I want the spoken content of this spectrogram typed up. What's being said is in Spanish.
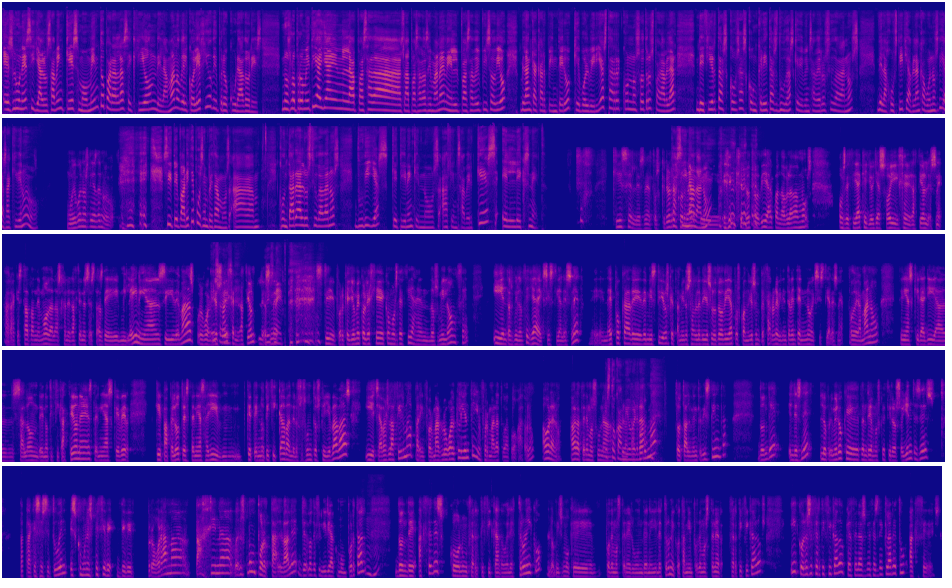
Es lunes y ya lo saben que es momento para la sección de la mano del Colegio de Procuradores. Nos lo prometía ya en la pasada, la pasada semana, en el pasado episodio, Blanca Carpintero, que volvería a estar con nosotros para hablar de ciertas cosas concretas, dudas que deben saber los ciudadanos de la justicia. Blanca, buenos días, aquí de nuevo. Muy buenos días de nuevo. si te parece, pues empezamos a contar a los ciudadanos dudillas que tienen que nos hacen saber. ¿Qué es el LexNet? ¿Qué es el SNET? Pues creo Casi nada, ¿no? que el otro día, cuando hablábamos, os decía que yo ya soy generación LESNET. Ahora que está tan de moda las generaciones estas de millennials y demás, pues bueno, yo soy generación LESNET. Sí, porque yo me colegié, como os decía, en 2011 y en 2011 ya existía el SNET. En la época de, de, mis tíos, que también os hablé de ellos el otro día, pues cuando ellos empezaron, evidentemente no existía el SNET. Todo era mano, tenías que ir allí al salón de notificaciones, tenías que ver qué papelotes tenías allí mm, que te notificaban de los asuntos que llevabas y echabas la firma para informar luego al cliente y informar a tu abogado, ¿no? Ahora no, ahora tenemos una Esto plataforma totalmente distinta donde el SNET, lo primero que tendríamos que decir a los oyentes es, para que se sitúen, es como una especie de, de programa, página, es como un portal, ¿vale? Yo lo definiría como un portal, donde accedes con un certificado electrónico, lo mismo que podemos tener un DNI electrónico, también podemos tener certificados, y con ese certificado que hace las veces de clave tú accedes.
